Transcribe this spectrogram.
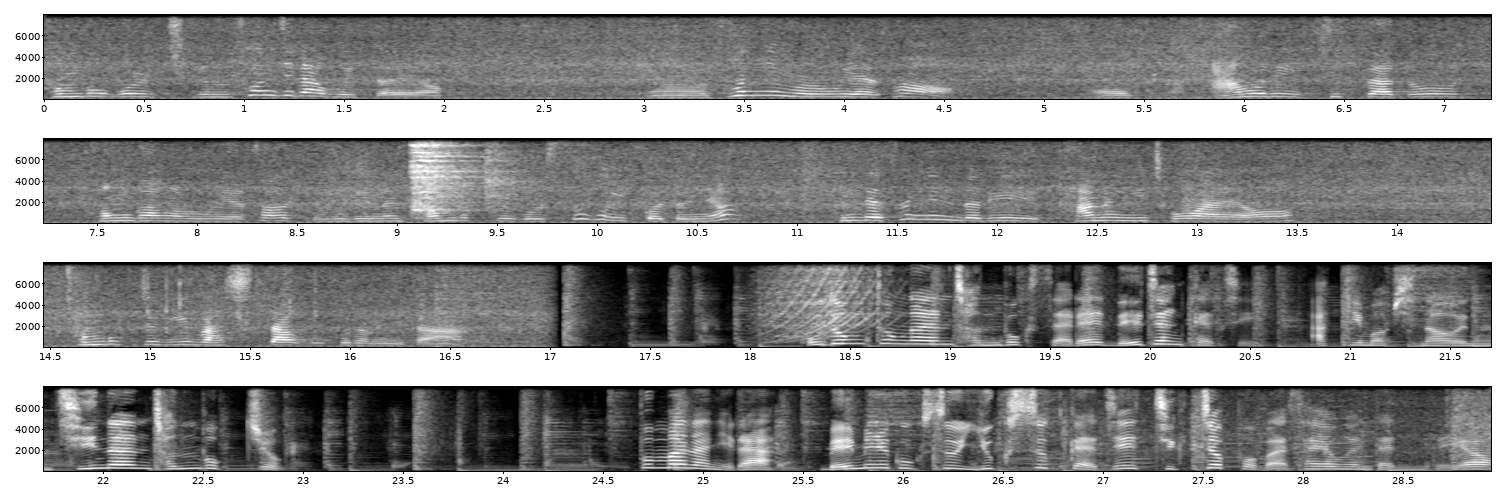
전복을 지금 손질하고 있어요. 어, 손님을 위해서 어, 아무리 비싸도 건강을 위해서 우리는 전복죽을 쓰고 있거든요. 근데 손님들이 반응이 좋아요. 전복죽이 맛있다고 그럽니다. 오동통한 전복살에 내장까지 아낌없이 넣은 진한 전복죽. 뿐만 아니라 메밀국수 육수까지 직접 뽑아 사용한다는데요.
